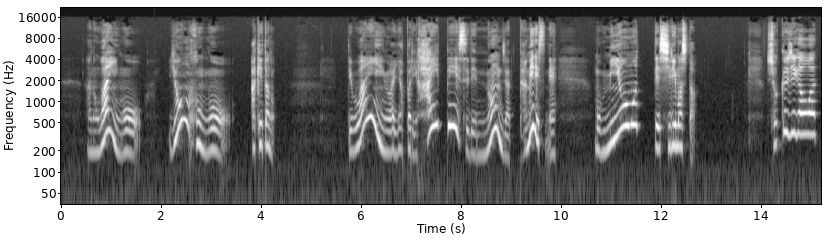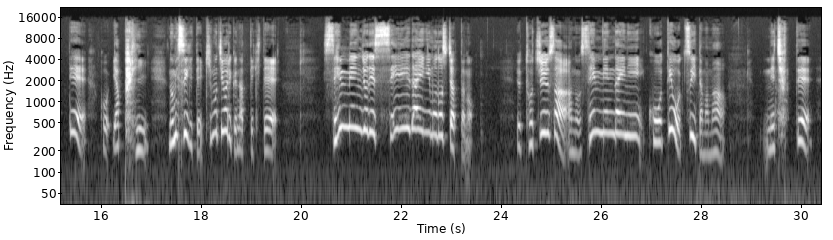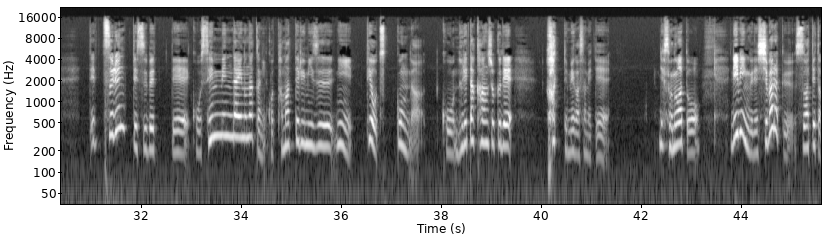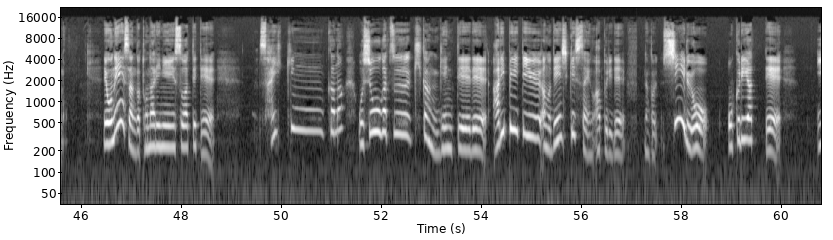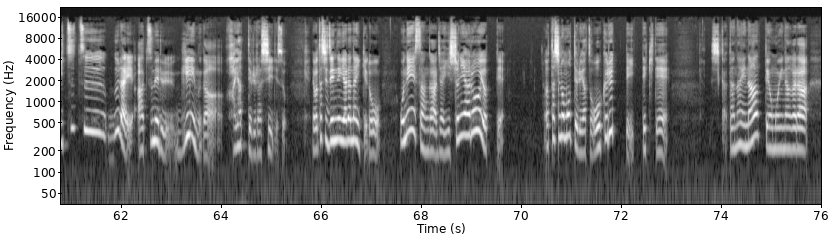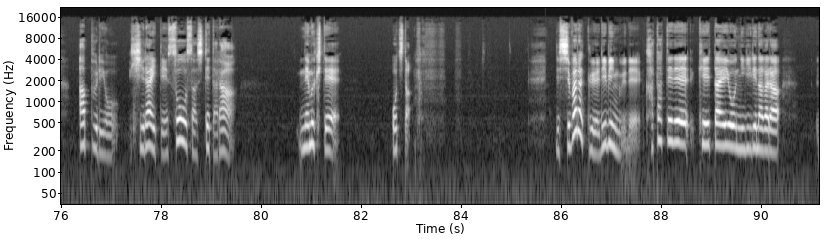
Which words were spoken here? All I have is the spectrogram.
あのワインを4本を開けたの。でワインはやっぱりハイペースで飲んじゃダメですね。もう身をもって知りました。食事が終わってこうやっぱり飲みすぎて気持ち悪くなってきて洗面所で盛大に戻しちゃったの。途中さあの洗面台にこう手をついたまま寝ちゃってでつるんって滑ってこう洗面台の中にこう溜まってる水に手を突っ込んだこう濡れた感触ではって目が覚めてでその後リビングでしばらく座ってたの。でお姉さんが隣に座ってて最近かな？お正月期間限定でアリペイっていうあの電子決済のアプリでなんかシールを送り合って5つぐらい集めるゲームが流行ってるらしいですよ。で私全然やらないけどお姉さんがじゃあ一緒にやろうよって私の持ってるやつを送るって言ってきて仕方ないなって思いながらアプリを開いて操作してたら眠くて落ちた。でしばらくリビングで片手で携帯を握りながら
